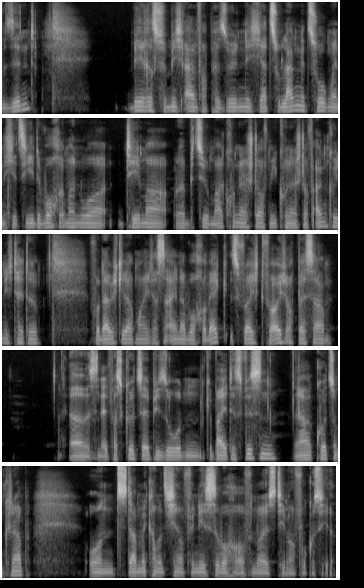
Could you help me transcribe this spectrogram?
sind, wäre es für mich einfach persönlich ja zu lang gezogen, wenn ich jetzt jede Woche immer nur Thema oder Beziehung Makronährstoff, Mikronährstoff angekündigt hätte. Von da habe ich gedacht, mache ich das in einer Woche weg. Ist vielleicht für euch auch besser. Äh, es sind etwas kürzere Episoden, geballtes Wissen, ja, kurz und knapp. Und damit kann man sich dann für nächste Woche auf ein neues Thema fokussieren.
